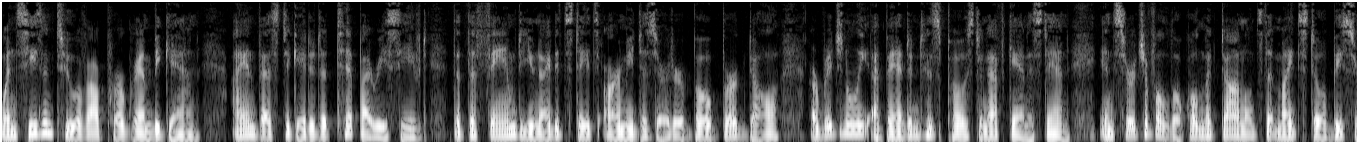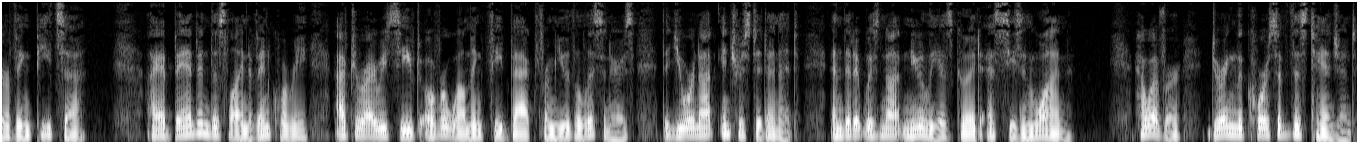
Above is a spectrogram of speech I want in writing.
When season two of our program began, I investigated a tip I received that the famed United States Army deserter Bowe Bergdahl originally abandoned his post in Afghanistan in search of a local McDonald's that might still be serving pizza. I abandoned this line of inquiry after I received overwhelming feedback from you, the listeners, that you were not interested in it, and that it was not nearly as good as season one. However, during the course of this tangent,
